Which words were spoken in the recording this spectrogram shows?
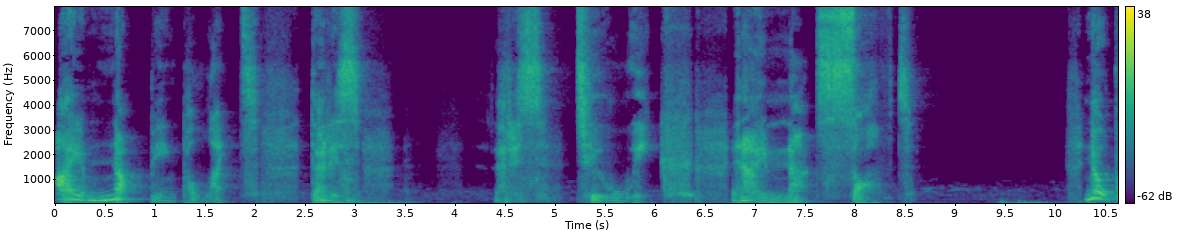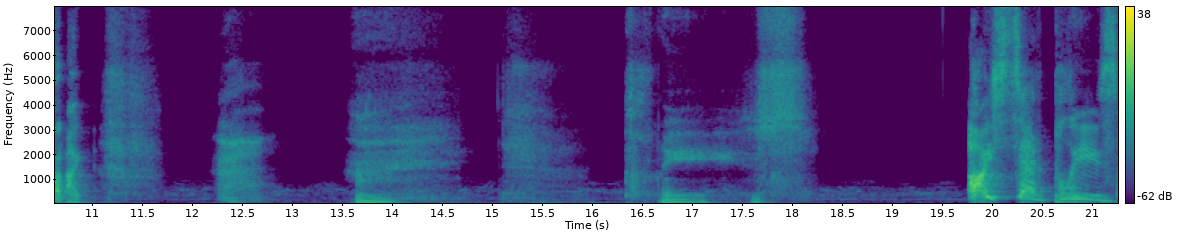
I am not being polite. That is. That is too weak. And I am not soft. No, but I. Hmm. Please. I said please.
